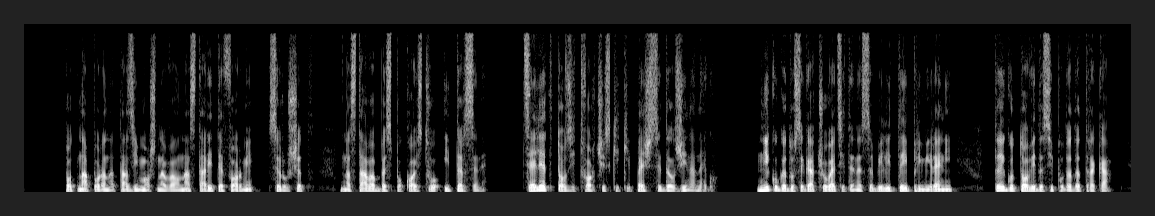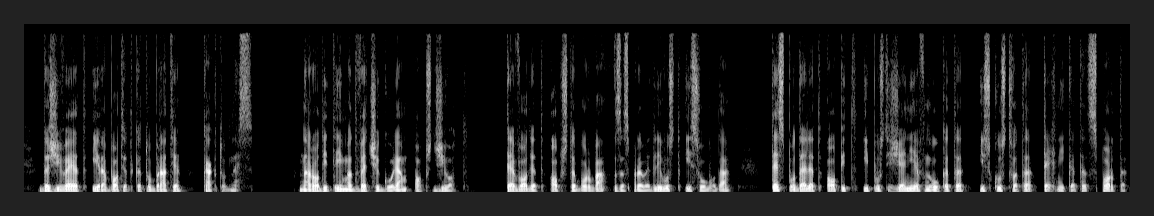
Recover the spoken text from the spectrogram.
Под напора на тази мощна вълна старите форми се рушат, настава безпокойство и търсене. Целият този творчески кипеж се дължи на него. Никога до сега човеците не са били тъй примирени, тъй готови да си подадат ръка, да живеят и работят като братя, както днес. Народите имат вече голям общ живот. Те водят обща борба за справедливост и свобода, те споделят опит и постижения в науката, изкуствата, техниката, спорта.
